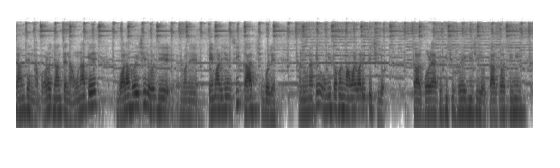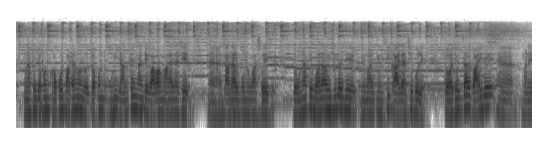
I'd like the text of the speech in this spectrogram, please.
জানতেন না, ভরত জানতেন না। ওনাকে বলা হয়েছিল যে মানে এমার্জেন্সি কাজ বলে মানে ওনাকে উনি তখন মামার বাড়িতে ছিল। তারপর এত কিছু হয়ে গিয়েছিল। তারপর তিনি ওনাকে যখন খবর পাঠানো হলো, তখন উনি জানতেন না যে বাবা মারা গেছে দাদার বনবাস হয়েছে। তো ওনাকে বলা হয়েছিল যে এমার্জেন্সি কাজ আছে বলে। তো অযোধ্যার বাইরে মানে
